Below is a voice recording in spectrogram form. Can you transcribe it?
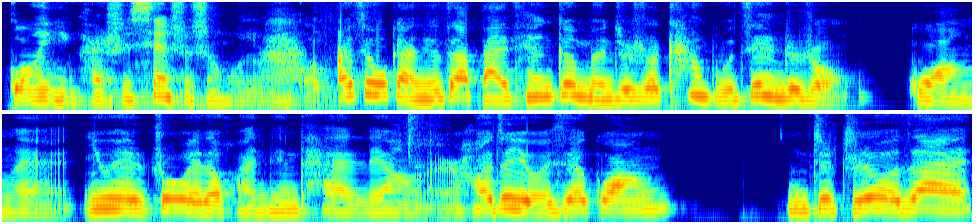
光影还是现实生活中的光，而且我感觉在白天根本就是看不见这种光哎，因为周围的环境太亮了，然后就有一些光，你就只有在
